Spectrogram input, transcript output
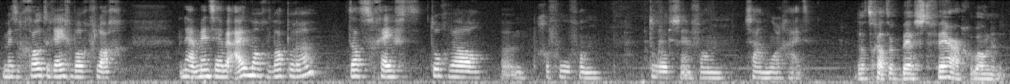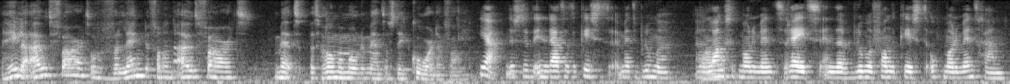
met een grote regenboogvlag nou, mensen hebben uit mogen wapperen. Dat geeft toch wel een gevoel van trots en van samenhorigheid. dat gaat ook best ver. Gewoon een hele uitvaart of een verlengde van een uitvaart met het Homo-monument als decor daarvan. Ja, dus dat, inderdaad dat de kist met de bloemen eh, langs het monument reed. En de bloemen van de kist op het monument gaan.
